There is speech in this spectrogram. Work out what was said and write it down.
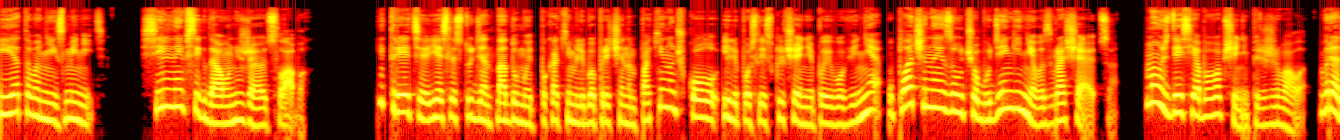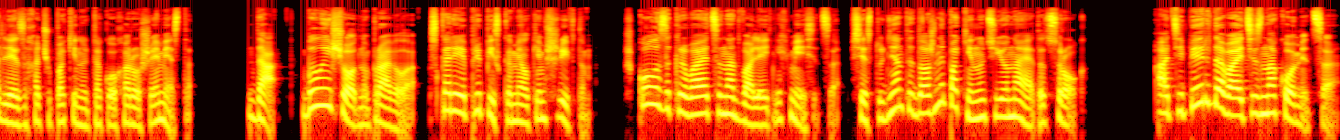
и этого не изменить. Сильные всегда унижают слабых. И третье, если студент надумает по каким-либо причинам покинуть школу или после исключения по его вине, уплаченные за учебу деньги не возвращаются. Ну, здесь я бы вообще не переживала. Вряд ли я захочу покинуть такое хорошее место. Да, было еще одно правило, скорее приписка мелким шрифтом. Школа закрывается на два летних месяца. Все студенты должны покинуть ее на этот срок. А теперь давайте знакомиться.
